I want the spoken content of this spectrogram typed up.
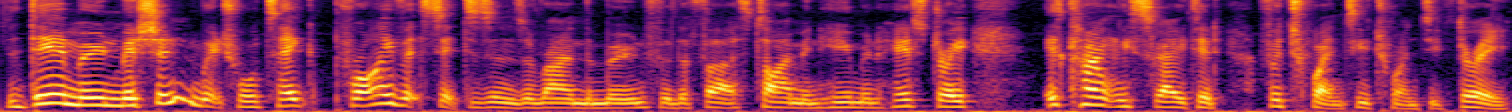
The Dear Moon mission, which will take private citizens around the moon for the first time in human history, is currently slated for 2023.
